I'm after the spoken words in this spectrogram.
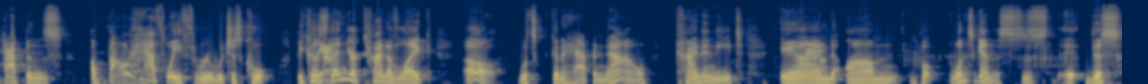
happens about halfway through which is cool because Yeah. then you're kind of like oh what's going to happen now? Kind of neat and um but once again this is it, this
